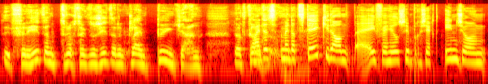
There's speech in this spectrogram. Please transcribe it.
verhit en terugtrekt, dan zit er een klein puntje aan. Dat kan... maar, dat, maar dat steek je dan, even heel simpel gezegd, in zo'n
